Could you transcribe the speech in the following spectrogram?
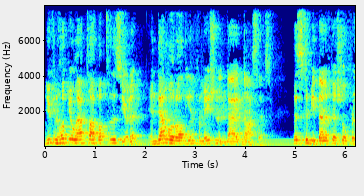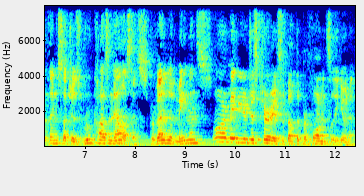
You can hook your laptop up to this unit and download all the information and diagnostics. This could be beneficial for things such as root cause analysis, preventative maintenance, or maybe you're just curious about the performance of the unit.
